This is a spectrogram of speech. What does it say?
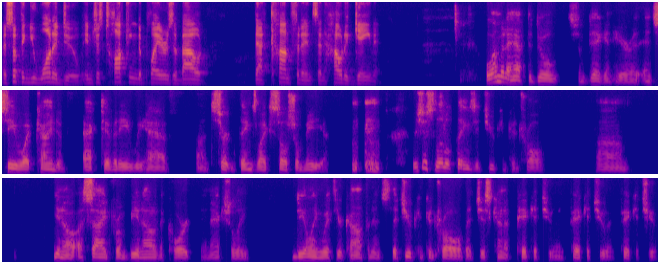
as something you want to do in just talking to players about that confidence and how to gain it? Well, I'm going to have to do some digging here and see what kind of activity we have on certain things like social media. There's just little things that you can control. Um, you know, aside from being out on the court and actually dealing with your confidence that you can control that just kind of pick at you and pick at you and pick at you.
